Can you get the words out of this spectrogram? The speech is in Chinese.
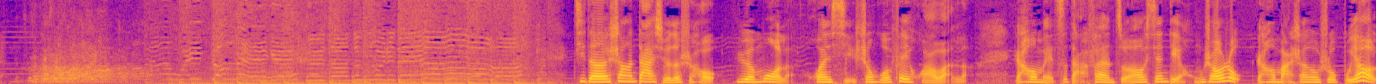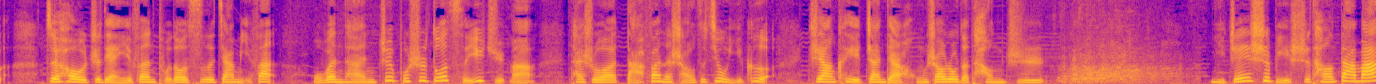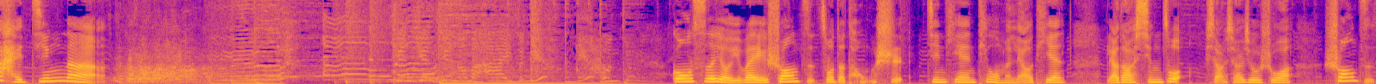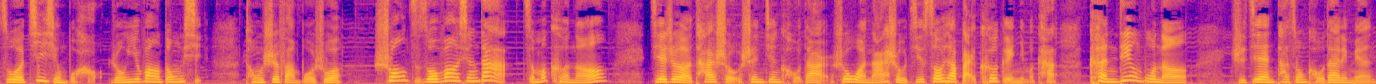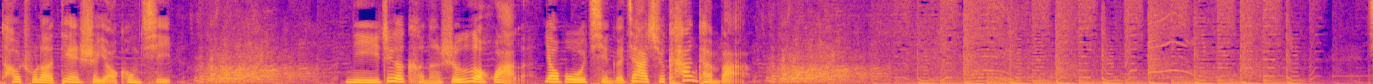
记得上大学的时候，月末了，欢喜生活费花完了。然后每次打饭总要先点红烧肉，然后马上又说不要了，最后只点一份土豆丝加米饭。我问他：“你这不是多此一举吗？”他说：“打饭的勺子就一个，这样可以沾点红烧肉的汤汁。”你真是比食堂大妈还精呢！公司有一位双子座的同事，今天听我们聊天，聊到星座。小肖就说：“双子座记性不好，容易忘东西。”同事反驳说：“双子座忘性大，怎么可能？”接着他手伸进口袋，说：“我拿手机搜下百科给你们看，肯定不能。”只见他从口袋里面掏出了电视遥控器。你这个可能是恶化了，要不请个假去看看吧。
